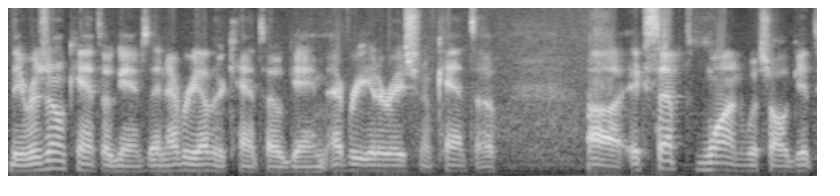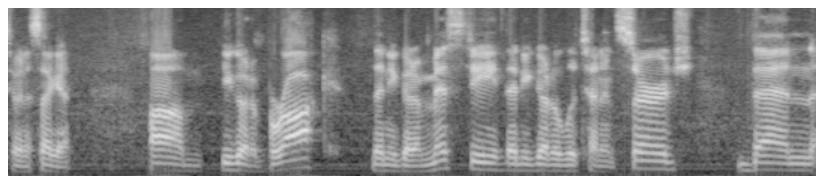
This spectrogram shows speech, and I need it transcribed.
the original Kanto games and every other Kanto game, every iteration of Kanto, uh, except one, which I'll get to in a second. Um, you go to Brock, then you go to Misty, then you go to Lieutenant Surge, then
